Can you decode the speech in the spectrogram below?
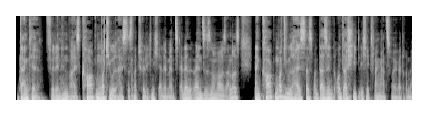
danke für den Hinweis. Korg Module heißt das natürlich, nicht Elements. Elements ist nochmal was anderes. Nein, Korg Module heißt das und da sind unterschiedliche Klangerzeuger drin.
